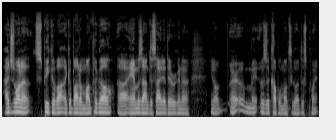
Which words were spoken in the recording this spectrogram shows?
I just want to speak about like about a month ago, uh, Amazon decided they were gonna, you know, or it was a couple months ago at this point.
